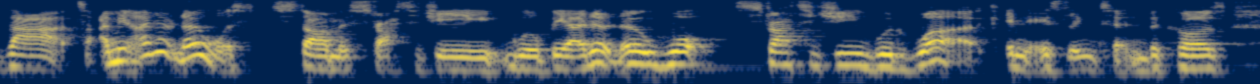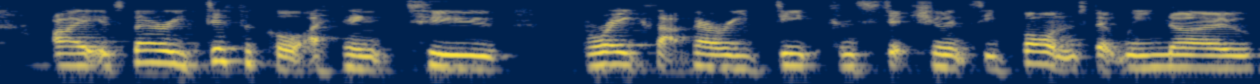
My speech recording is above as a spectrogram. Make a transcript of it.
that, I mean, I don't know what Starmer's strategy will be. I don't know what strategy would work in Islington because I, it's very difficult, I think, to break that very deep constituency bond that we know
